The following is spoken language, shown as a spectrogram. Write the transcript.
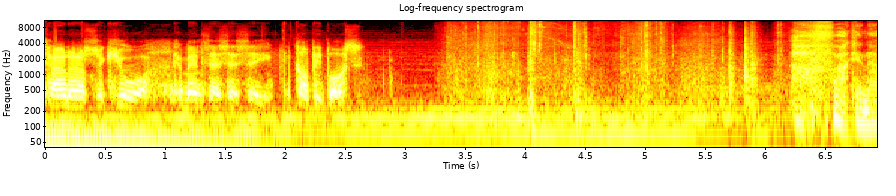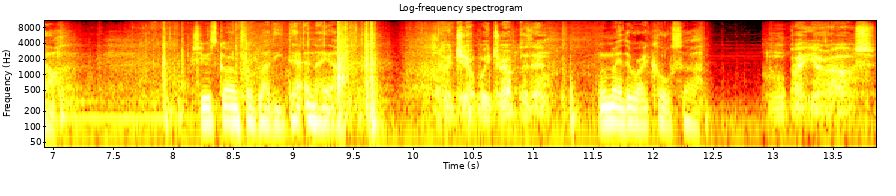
townhouse secure. Commence SSE. Copy, boss. Oh, fucking hell. She was going for a bloody detonator. Good job we dropped it in. We made the right call, sir. We'll bet your ass.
